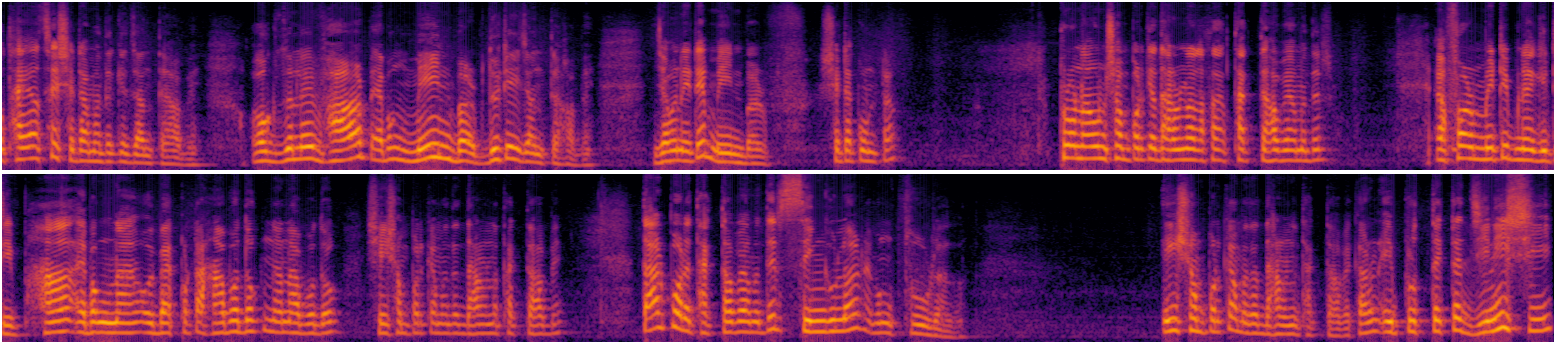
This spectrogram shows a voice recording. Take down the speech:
কোথায় আছে সেটা আমাদেরকে জানতে হবে। অক্সিলারি ভার্ব এবং মেইন ভার্ব দুইটাই জানতে হবে। যেমন এটা মেইন ভার্ব সেটা কোনটা? প্রোনাউন সম্পর্কে ধারণা থাকতে হবে আমাদের। অ্যাফর্মেটিভ নেগেটিভ হ্যাঁ এবং না, ওই বাক্যটা হ্যাঁ বোধক না না বোধক, সেই সম্পর্কে আমাদের ধারণা থাকতে হবে। তারপরে থাকতে হবে আমাদের সিঙ্গুলার এবং প্লুরাল এই সম্পর্কে আমাদের ধারণা থাকতে হবে। কারণ এই প্রত্যেকটা জিনিসই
